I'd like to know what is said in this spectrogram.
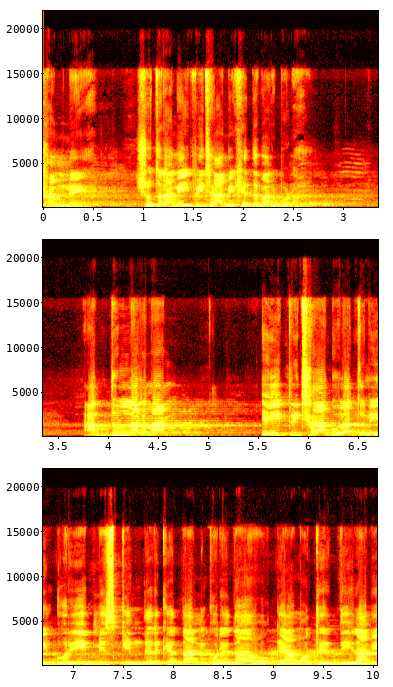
সামনে? সুতরাং এই পিঠা আমি খেতে পারব না। আবদুল্লাহ মাম, এই পিঠাগুলা তুমি গরিব মিসকিনদেরকে দান করে দাও। কেয়ামতের দিন আমি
